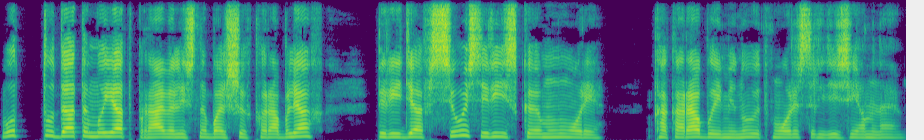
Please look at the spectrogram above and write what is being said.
Вот туда-то мы и отправились на больших кораблях, перейдя все Сирийское море, как арабы именуют море Средиземное.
